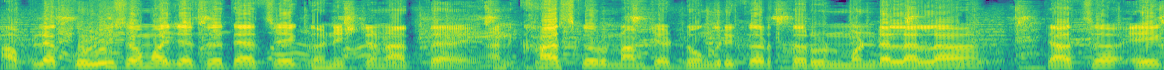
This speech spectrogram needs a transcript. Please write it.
आपल्या कोळी समाजाचं त्याचं एक घनिष्ठ नातं आहे. आणि खास करून आमच्या डोंगरीकर तरुण मंडळाला त्याचं एक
